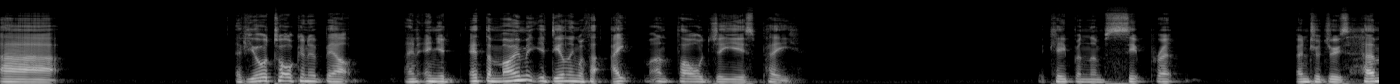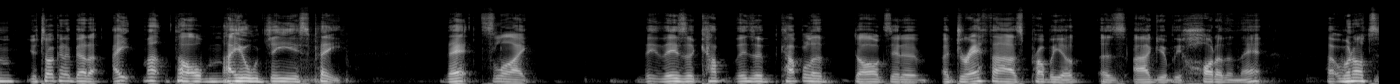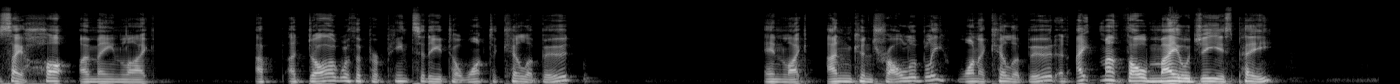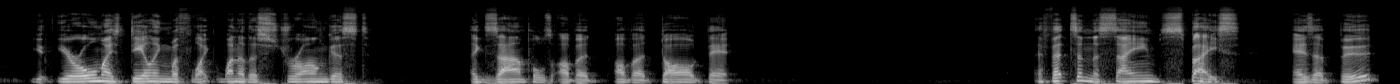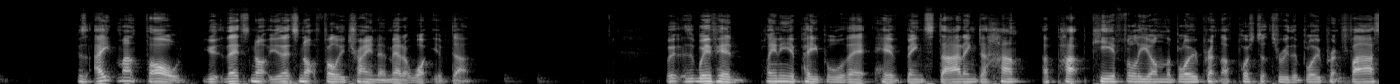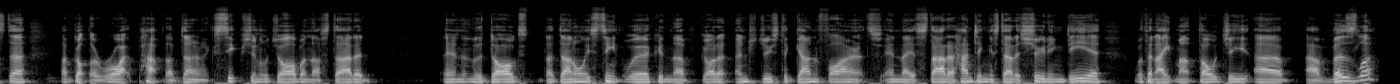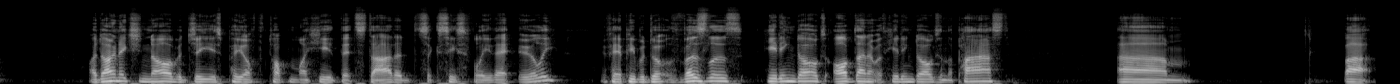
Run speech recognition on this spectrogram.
Uh, if you're talking about and and you at the moment you're dealing with an eight month old GSP. We're keeping them separate. Introduce him. You're talking about an eight month old male GSP. That's like there's a couple. There's a couple of dogs that are a Drahthaar's probably a, is arguably hotter than that. Uh, when I say hot, I mean like a, a dog with a propensity to want to kill a bird and like uncontrollably want to kill a bird, an eight month old male GSP, you, you're almost dealing with like one of the strongest examples of a of a dog that if it's in the same space as a bird, because eight month old, you, that's not you that's not fully trained no matter what you've done. We, we've had plenty of people that have been starting to hunt a pup carefully on the blueprint. They've pushed it through the blueprint faster. They've got the right pup. They've done an exceptional job and they've started and the dogs they've done all this scent work and they've got it introduced to gunfire and it's and they started hunting and started shooting deer with an eight month old G uh, uh, Vizsla. I don't actually know of a GSP off the top of my head that started successfully that early. We've had people do it with Vizslas heading dogs. I've done it with heading dogs in the past. Um, but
